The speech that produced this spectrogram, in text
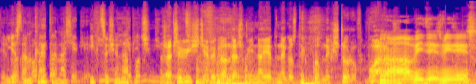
Jestem kretem i chcę się napić. Rzeczywiście, wyglądasz mi na jednego z tych brudnych szczurów. No, widzisz, widzisz?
